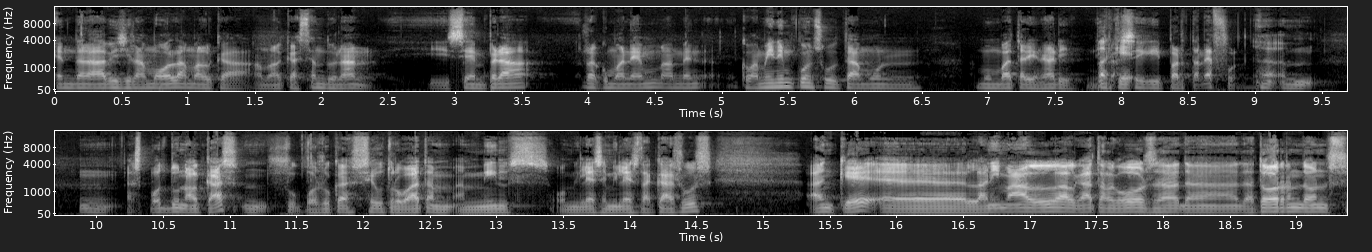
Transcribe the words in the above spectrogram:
hem d'anar a vigilar molt amb el, que, amb el que estem donant. I sempre recomanem, com a mínim, consultar amb un, amb un veterinari, ni Perquè- que sigui per telèfon. Mm, es pot donar el cas, suposo que s'heu trobat amb, amb mils o milers i milers de casos en què eh, l'animal, el gat, el gos eh, de, de torn doncs,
